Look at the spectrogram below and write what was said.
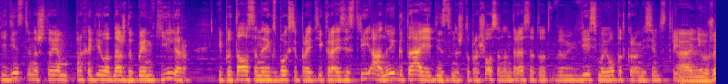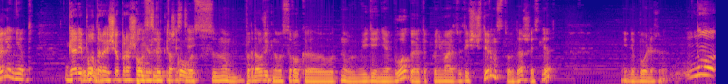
Единственное, что я проходил однажды Painkiller, и пытался на Xbox пройти Crysis 3. А, ну и GTA единственное, что прошел Сан Андреас, это вот весь мой опыт, кроме Sims 3. А неужели нет Гарри ну, Поттера еще прошел после несколько такого частей. ну, продолжительного срока вот, ну, ведения блога, я так понимаю, с 2014 да, 6 лет? Или больше? Ну,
